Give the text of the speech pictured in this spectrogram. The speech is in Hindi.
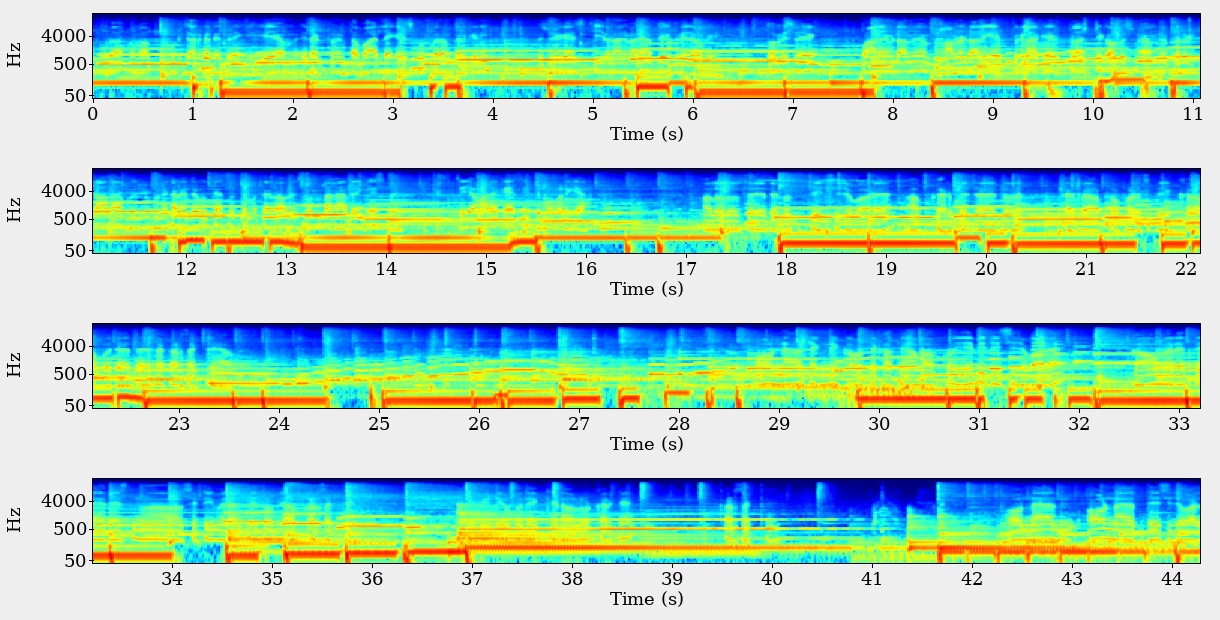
kurang, kemudian ada training game, ada kereta bahan, kayak sebelum dari все эти дела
